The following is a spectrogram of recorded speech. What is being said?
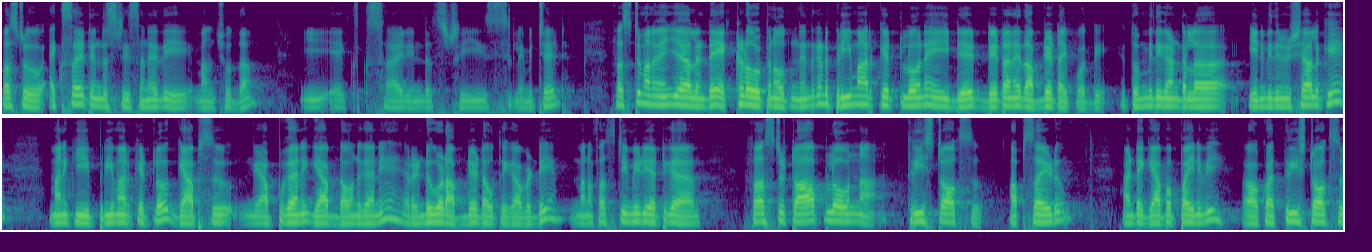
ఫస్ట్ ఎక్సైడ్ ఇండస్ట్రీస్ అనేది మనం చూద్దాం. ఈ ఎక్సైడ్ ఇండస్ట్రీస్ లిమిటెడ్ ఫస్ట్ మనం ఏం చేయాలంటే ఎక్కడ ఓపెన్ అవుతుంది? ఎందుకంటే ప్రీ మార్కెట్లోనే ఈ డేట్ డేటా అనేది అప్డేట్ అయిపోద్ది. తొమ్మిది గంటల ఎనిమిది నిమిషాలకి మనకి ప్రీ మార్కెట్లో గ్యాప్స్ అప్ కానీ గ్యాప్ డౌన్ కానీ రెండు కూడా అప్డేట్ అవుతాయి కాబట్టి మనం ఫస్ట్ ఇమీడియట్గా ఫస్ట్ టాప్లో ఉన్న త్రీ స్టాక్స్ అప్ సైడ్ అంటే గ్యాప్ అప్ అయినవి ఒక త్రీ స్టాక్స్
